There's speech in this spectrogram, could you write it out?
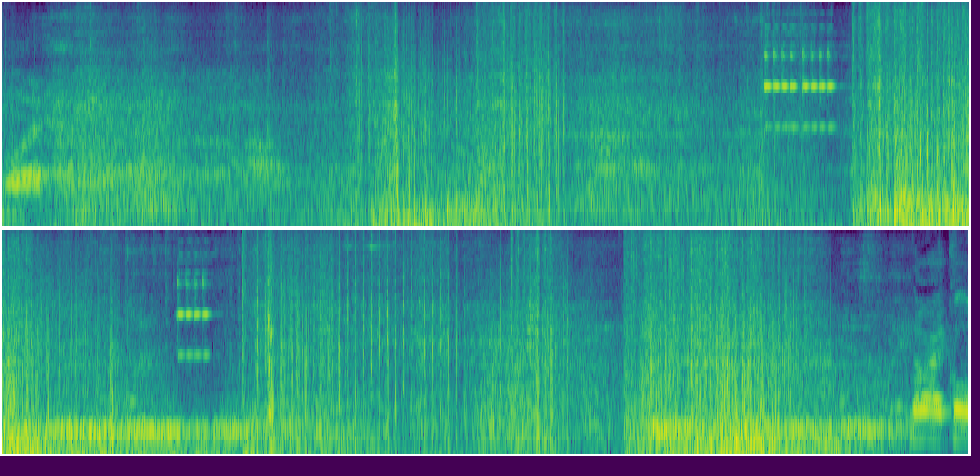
boy. All right, cool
